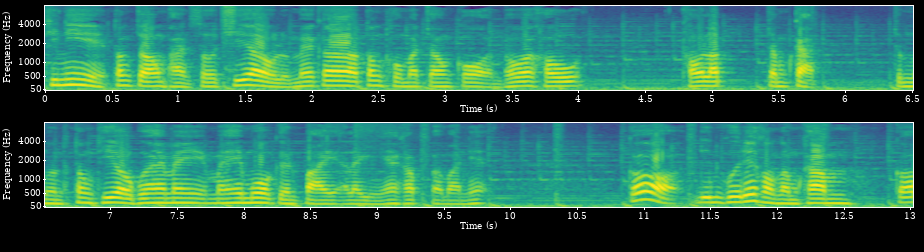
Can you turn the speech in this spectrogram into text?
ที่นี่ต้องจองผ่านโซเชียลหรือไม่ก็ต้องโทรมาจองก่อน เพราะว่าเขาเขารับจำกัดจำนวนท่องเที่ยวเพื่อให้ไม่ไม่ให้มั่วเกินไปอะไรอย่างเงี้ยครับประมาณนี้ก็ดินคุยได้สองสามคำก็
